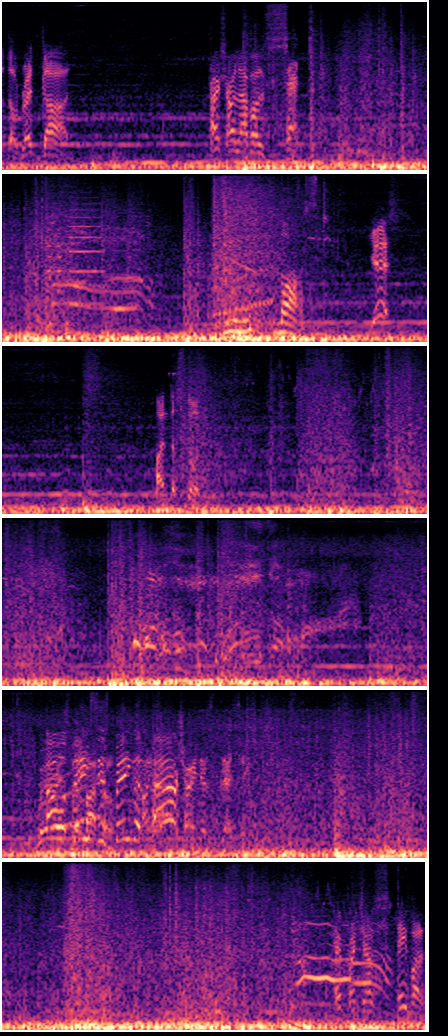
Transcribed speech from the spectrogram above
We are the Red Guard. Pressure level set. Unit lost. Yes. Understood. Where Our is the base is being attacked! China's blessing. Temperature stable.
